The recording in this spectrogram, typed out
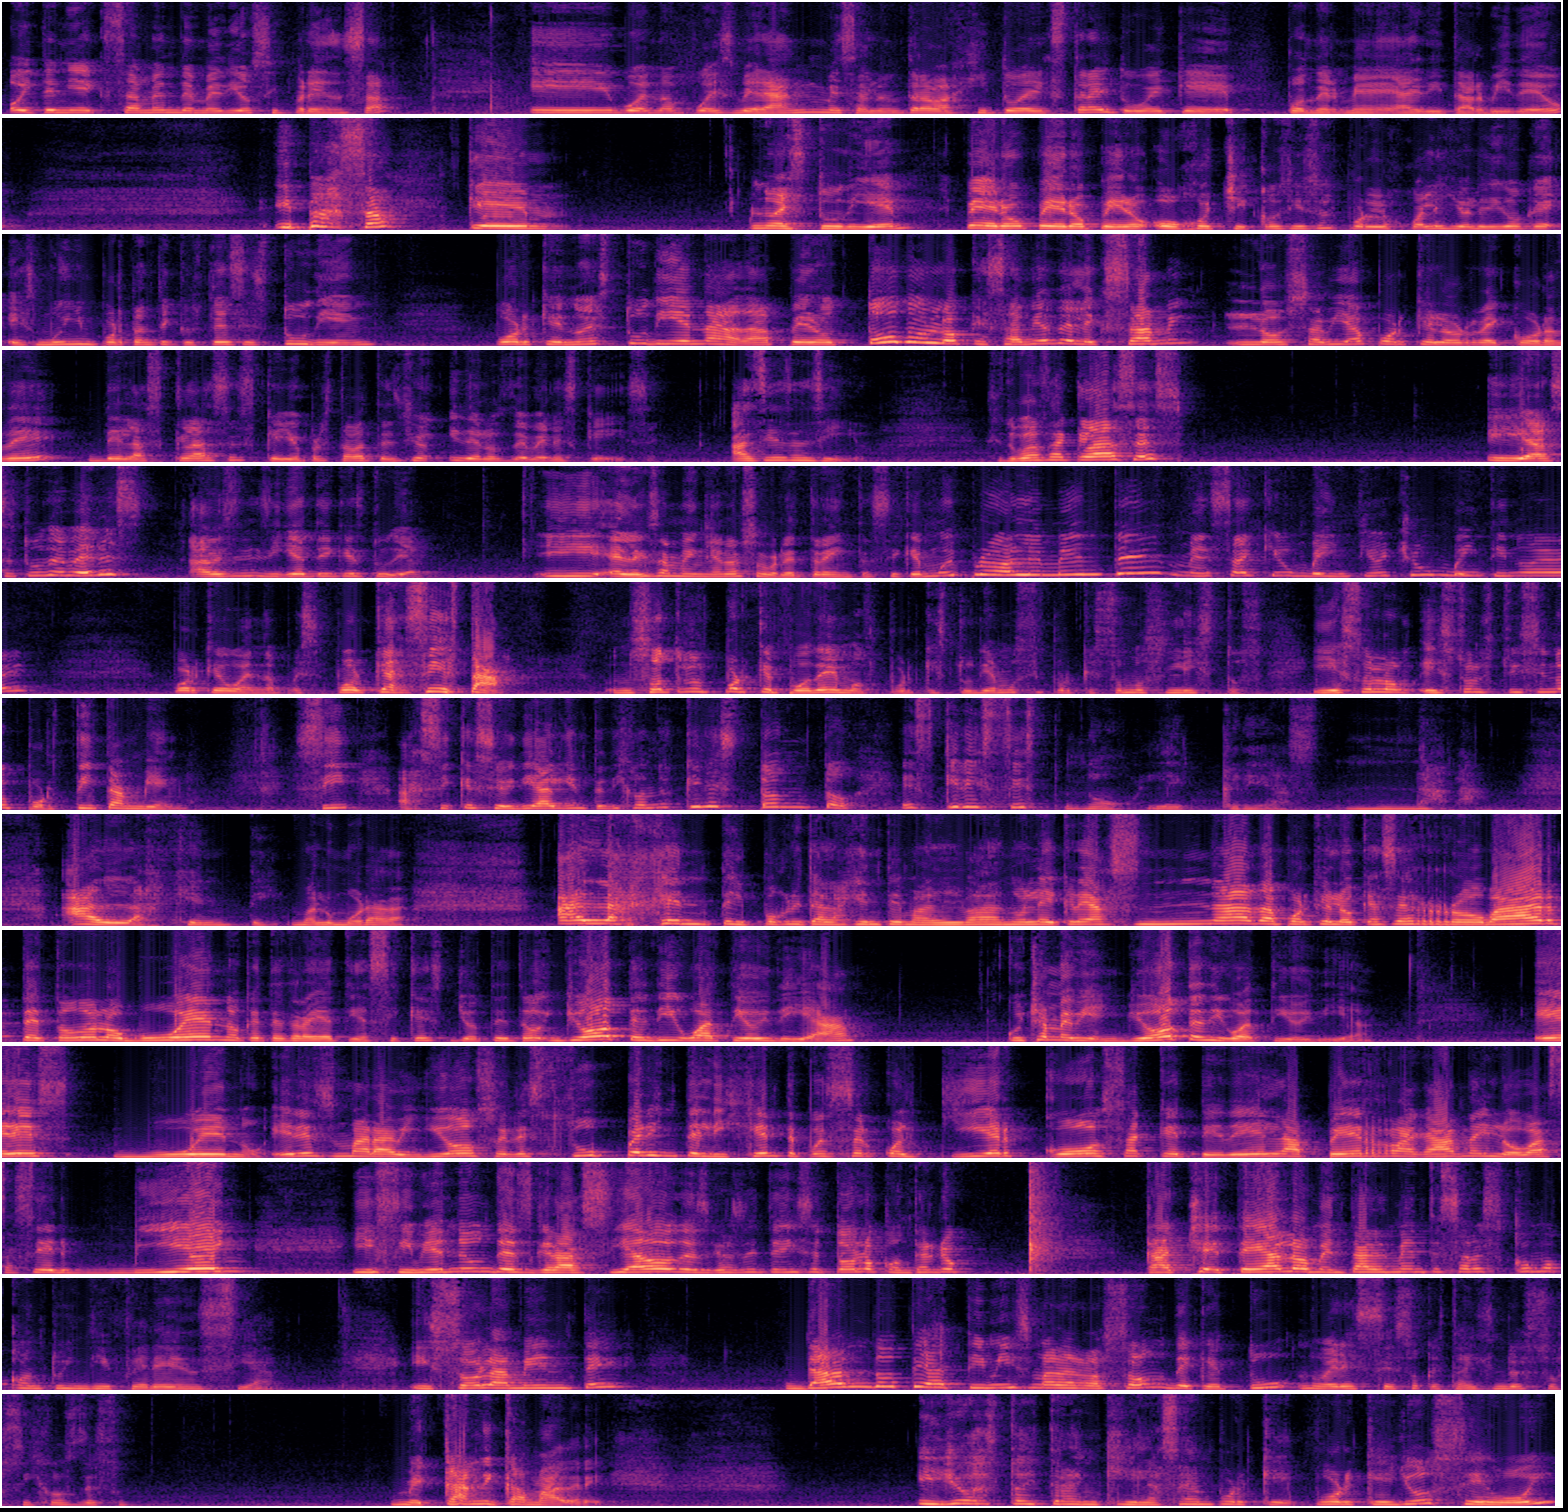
Hoy tenía examen de medios y prensa. Y bueno, pues verán, me salió un trabajito extra y tuve que ponerme a editar video. Y pasa que no estudié, pero, pero, pero, ojo chicos, y eso es por los cuales yo les digo que es muy importante que ustedes estudien, porque no estudié nada, pero todo lo que sabía del examen lo sabía porque lo recordé de las clases que yo prestaba atención y de los deberes que hice. Así de sencillo. Si tú vas a clases y haces tus deberes, a veces ni siquiera tienes que estudiar. Y el examen era sobre 30, así que muy probablemente me saque un 28, un 29, porque bueno, pues porque así está. Nosotros porque podemos, porque estudiamos y porque somos listos. Y eso lo, esto lo estoy diciendo por ti también. ¿Sí? Así que si hoy día alguien te dijo, no, que eres tonto, es que eres esto, no le creas nada a la gente malhumorada a la gente hipócrita, a la gente malvada, no le creas nada porque lo que hace es robarte todo lo bueno que te trae a ti. Así que yo te doy, yo te digo a ti hoy día, escúchame bien, yo te digo a ti hoy día, eres bueno, eres maravilloso, eres súper inteligente, puedes hacer cualquier cosa que te dé la perra gana y lo vas a hacer bien. Y si viene un desgraciado, desgraciado y te dice todo lo contrario, cachetealo mentalmente, ¿sabes cómo? Con tu indiferencia y solamente dándote a ti misma la razón de que tú no eres eso que está diciendo esos hijos de su mecánica madre. Y yo estoy tranquila, ¿saben por qué? Porque yo sé hoy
